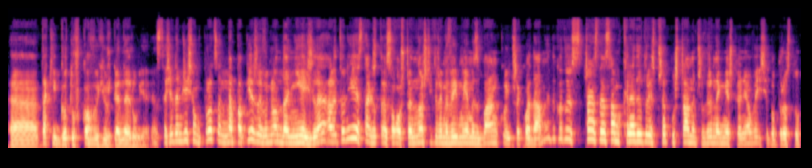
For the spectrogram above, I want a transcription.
e, takich gotówkowych już generuje. Więc te 70% na papierze wygląda nieźle, ale to nie jest tak, że to są oszczędności, które my wyjmujemy z banku i przekładamy, tylko to jest często ten sam kredyt, który jest przepuszczany przez rynek mieszkaniowy i się po prostu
